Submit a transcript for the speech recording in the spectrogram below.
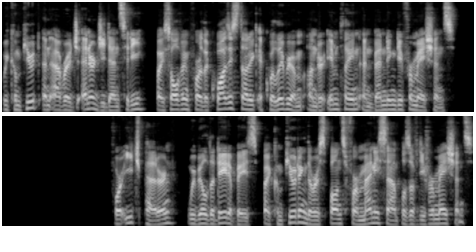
We compute an average energy density by solving for the quasi-static equilibrium under in-plane and bending deformations. For each pattern, we build a database by computing the response for many samples of deformations.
